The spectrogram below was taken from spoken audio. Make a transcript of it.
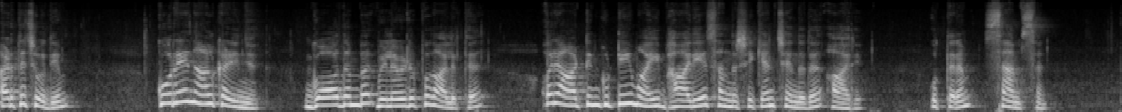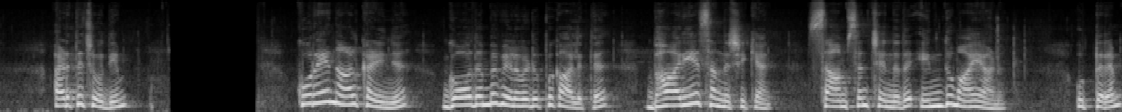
അടുത്ത ചോദ്യം കുറേ നാൾ കഴിഞ്ഞ് ഗോതമ്പ് വിളവെടുപ്പ് കാലത്ത് ഒരാട്ടിൻകുട്ടിയുമായി ഭാര്യയെ സന്ദർശിക്കാൻ ചെന്നത് ആര്? ഉത്തരം സാംസൺ. അടുത്ത ചോദ്യം കുറേ നാൾ കഴിഞ്ഞ് ഗോതമ്പ് വിളവെടുപ്പ് കാലത്ത് ഭാര്യയെ സന്ദർശിക്കാൻ സാംസൺ ചെന്നത് എന്തുമായാണ്? ഉത്തരം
